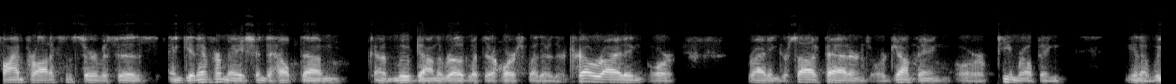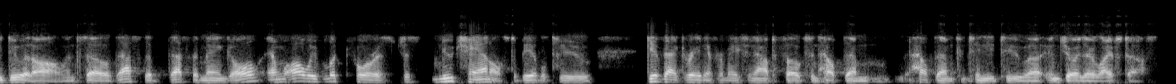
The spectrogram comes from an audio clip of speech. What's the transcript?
find products and services and get information to help them kind of move down the road with their horse, whether they're trail riding or riding dressage patterns or jumping or team roping. You know, we do it all, and so that's the that's the main goal. And all we've looked for is just new channels to be able to give that great information out to folks and help them help them continue to uh, enjoy their lifestyles.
